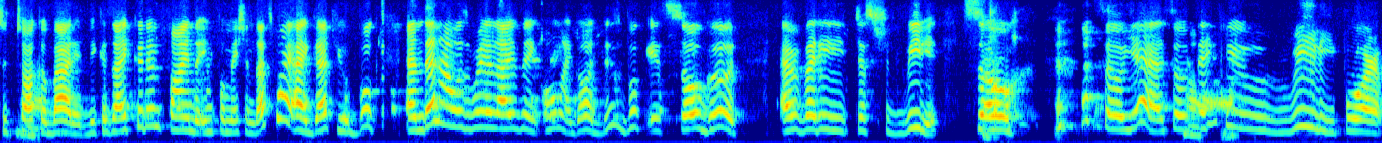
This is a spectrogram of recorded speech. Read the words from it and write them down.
to talk yeah. about it because I couldn't find the information. That's why I got your book. And then I was realizing, oh my god, this book is so good. Everybody just should read it. So so yeah, so thank you really for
